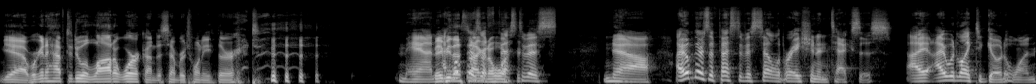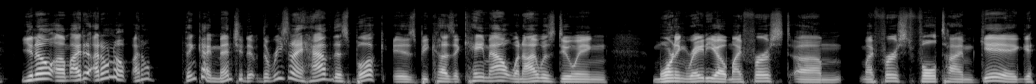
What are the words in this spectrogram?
Yeah, we're going to have to do a lot of work on December twenty third. Man, Maybe that's not gonna work. Festivus. No, I hope there's a Festivus celebration in Texas. I, I would like to go to one. You know, um, I, I don't know. I don't think I mentioned it. The reason I have this book is because it came out when I was doing morning radio, my first, um, my first full time gig,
